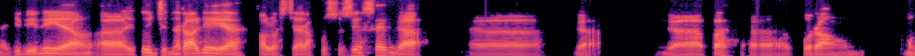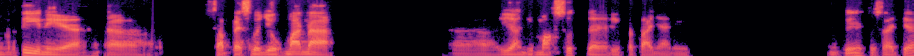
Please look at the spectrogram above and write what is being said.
Nah jadi ini yang uh, itu generalnya ya. Kalau secara khususnya saya nggak uh, nggak nggak apa uh, kurang mengerti ini ya uh, sampai sejauh mana uh, yang dimaksud dari pertanyaan ini. Mungkin itu saja.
